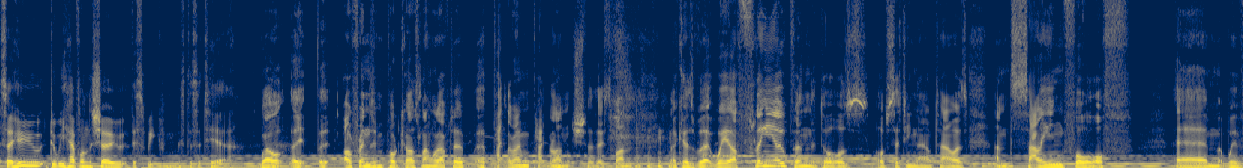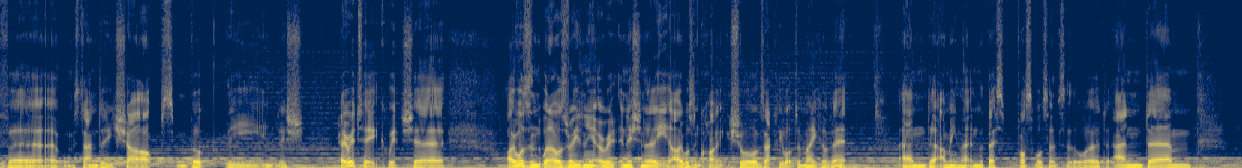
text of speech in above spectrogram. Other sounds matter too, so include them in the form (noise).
So, who do we have on the show this week, Mr. Satir? Well, uh, uh, our friends in podcast land will have to uh, pack their own packed lunch for this one (laughs) because we are flinging open the doors of Sitting Now Towers and sallying forth um, with uh, Mr. Andy Sharp's book, The English Heretic, which uh, I wasn't, when I was reading it initially, I wasn't quite sure exactly what to make of it. And uh, I mean that in the best possible sense of the word. And um,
